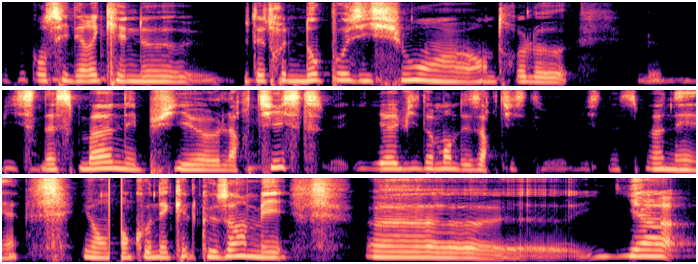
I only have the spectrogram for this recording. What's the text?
on peut considérer qu'il y a peut-être une opposition entre le, businessman et puis l'artiste. Il y a évidemment des artistes businessmen et, on en connaît quelques-uns, mais euh, il y a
